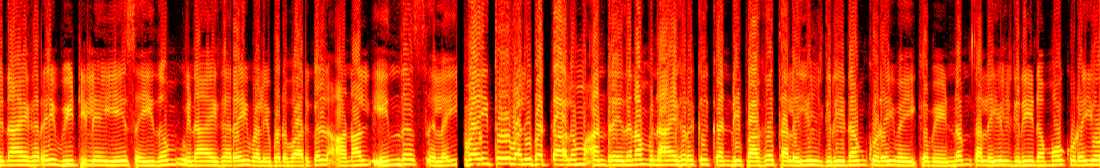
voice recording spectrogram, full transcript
விநாயகரை வீட்டிலேயே செய்தும் விநாயகரை வழிபடுவார்கள். ஆனால் இந்த சிலை வைத்து வழிபட்டாலும் அன்றைய தினம் விநாயகருக்கு கண்டிப்பாக தலையில் கிரீடம் குடை வைக்க வேண்டும். தலையில் கிரீடமோ குடையோ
